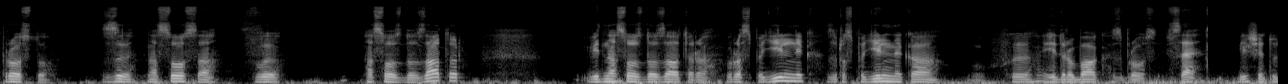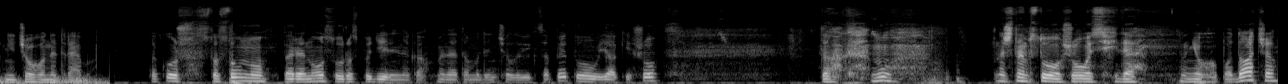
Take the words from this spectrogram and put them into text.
Просто з насоса в насос-дозатор, від насос-дозатора в розподільник, з розподільника в гідробак зброс. Все. Більше тут нічого не треба. Також стосовно переносу розподільника. Мене там один чоловік запитував, як і що. Так, ну, почнемо з того, що ось йде у нього подача.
